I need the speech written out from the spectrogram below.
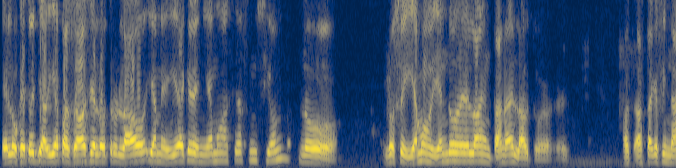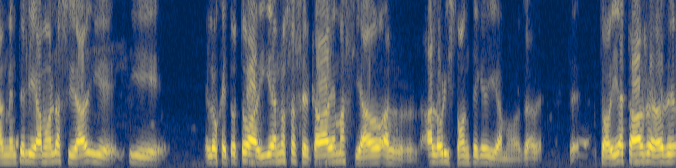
el objeto ya había pasado hacia el otro lado y a medida que veníamos hacia Asunción, lo, lo seguíamos viendo desde la ventana del auto, hasta que finalmente llegamos a la ciudad y, y el objeto todavía nos acercaba demasiado al, al horizonte, que digamos. O sea, todavía estaba alrededor de,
